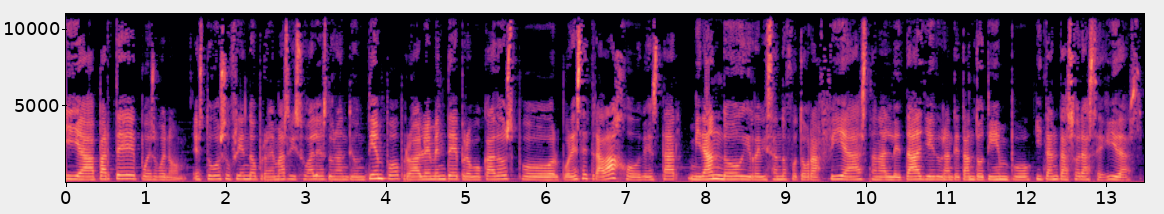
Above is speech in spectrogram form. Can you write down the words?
y aparte, pues bueno, estuvo sufriendo problemas visuales durante un tiempo, probablemente provocados por, por ese trabajo de estar mirando y revisando fotografías tan al detalle durante tanto tiempo y tantas horas seguidas.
